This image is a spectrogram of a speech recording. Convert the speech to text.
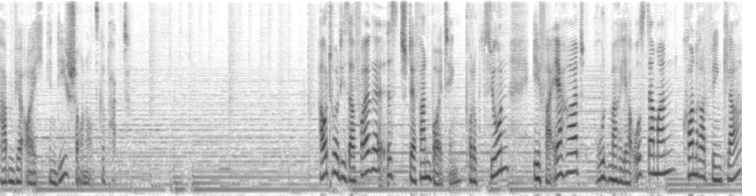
haben wir euch in die Shownotes gepackt. Autor dieser Folge ist Stefan Beuting. Produktion Eva Erhardt, Ruth Maria Ostermann, Konrad Winkler,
